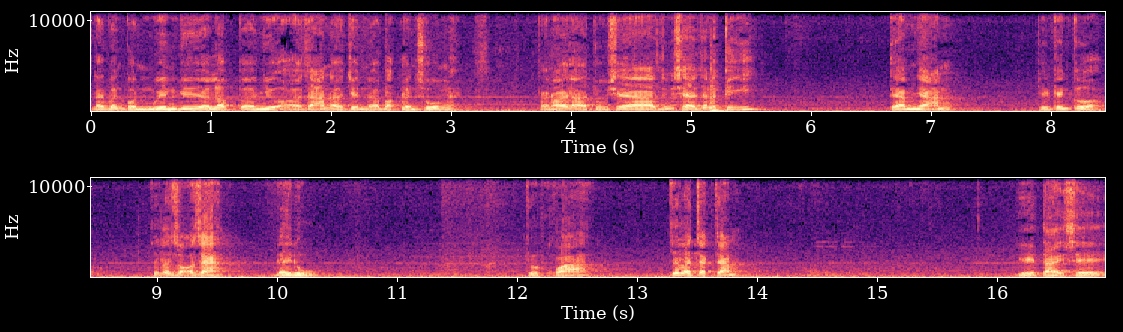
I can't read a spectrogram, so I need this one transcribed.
Đây vẫn còn nguyên cái lớp ờ, nhựa dán ở trên bậc lên xuống này. Phải nói là chủ xe giữ xe rất là kỹ tem nhãn trên cánh cửa rất là rõ ràng đầy đủ. Chốt khóa rất là chắc chắn. Ghế tài xế.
